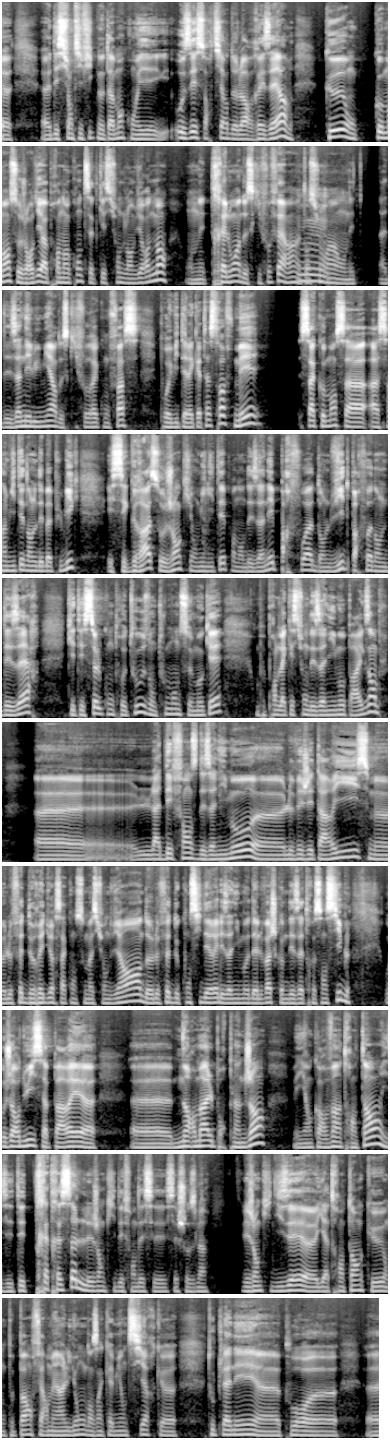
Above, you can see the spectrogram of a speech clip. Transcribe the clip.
des scientifiques notamment, qui ont osé sortir de leurs réserves, qu'on commence aujourd'hui à prendre en compte cette question de l'environnement. On est très loin de ce qu'il faut faire, hein. attention, mmh. hein, on est à des années-lumière de ce qu'il faudrait qu'on fasse pour éviter la catastrophe, mais ça commence à, s'inviter dans le débat public et c'est grâce aux gens qui ont milité pendant des années, parfois dans le vide, parfois dans le désert, qui étaient seuls contre tous, dont tout le monde se moquait. On peut prendre la question des animaux par exemple. Euh, la défense des animaux, euh, le végétarisme, le fait de réduire sa consommation de viande, le fait de considérer les animaux d'élevage comme des êtres sensibles. Aujourd'hui, ça paraît euh, normal pour plein de gens. Mais il y a encore 20-30 ans, ils étaient très très seuls, les gens qui défendaient ces, choses-là. Les gens qui disaient euh, il y a 30 ans qu'on ne peut pas enfermer un lion dans un camion de cirque euh, toute l'année euh, pour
